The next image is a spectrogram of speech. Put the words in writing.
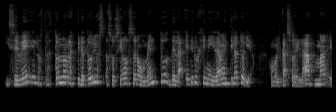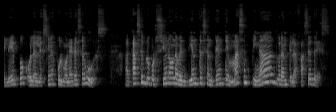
y se ve en los trastornos respiratorios asociados a un aumento de la heterogeneidad ventilatoria, como el caso del asma, el EPOC o las lesiones pulmonares agudas. Acá se proporciona una pendiente ascendente más empinada durante la fase 3.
